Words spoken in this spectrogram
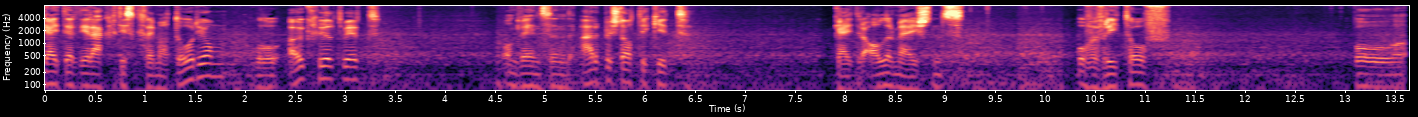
Geht er direkt ins Krematorium, wo auch gekühlt wird? Und wenn es eine Erdbestattung gibt, geht er allermeistens auf einen Friedhof, wo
